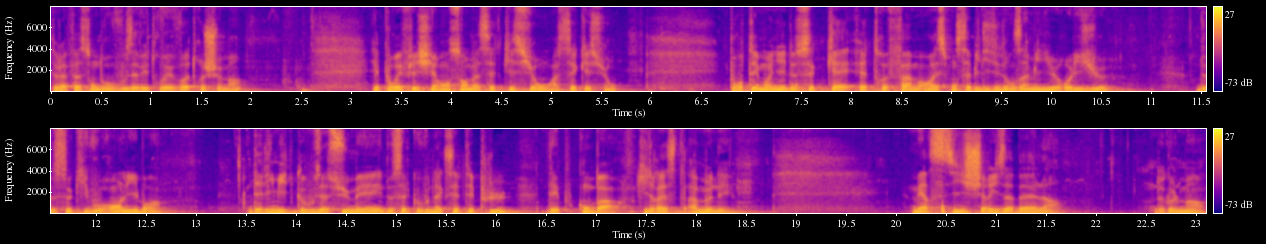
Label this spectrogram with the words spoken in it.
de la façon dont vous avez trouvé votre chemin et pour réfléchir ensemble à cette question, à ces questions, pour témoigner de ce qu'est être femme en responsabilité dans un milieu religieux, de ce qui vous rend libre, des limites que vous assumez, de celles que vous n'acceptez plus, des combats qu'il reste à mener. Merci, chère Isabelle de Goldman,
